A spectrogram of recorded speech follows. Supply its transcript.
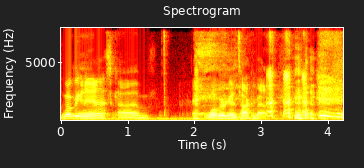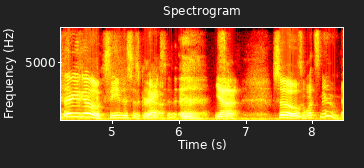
What were we going to ask? Um, what we were going to talk about. there you go. See, this is great. Yeah. So, so what's new?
